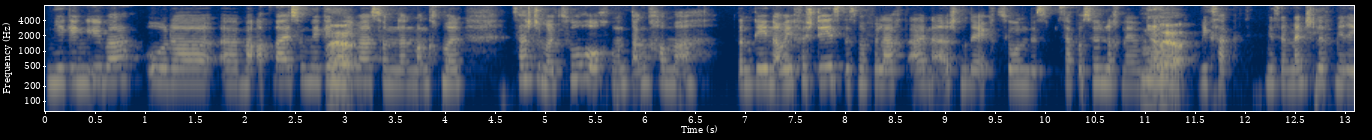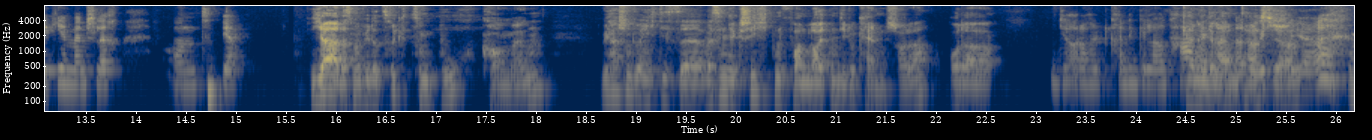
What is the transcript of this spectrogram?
mir gegenüber oder ähm, eine Abweisung mir Ja. gegenüber, sondern manchmal das erste Mal zuhören und dann kann man dann reden. Aber ich verstehe es, dass man vielleicht auch in der ersten Reaktion das sehr persönlich nimmt. Ja. Ja. Wie gesagt, wir sind menschlich, wir reagieren menschlich und ja. Ja, dass wir wieder zurück zum Buch kommen. Wie hast denn du eigentlich diese, was sind ja Geschichten von Leuten, die du kennst, oder? Oder Ja, oder halt kennengelernt haben. Kennengelernt hast, ja. und wie hast du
